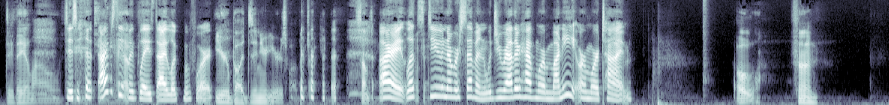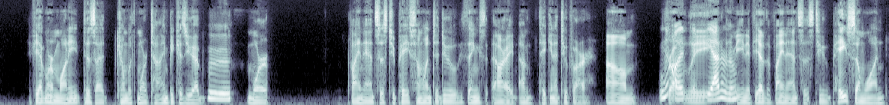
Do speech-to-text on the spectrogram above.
do they allow? Did you I've seen have the glazed eye look before. earbuds in your ears while they're talking. Something. All right, But, let's okay. do number seven. Would you rather have more money or more time? Oh, hmm. If you have more money, does that come with more time because you have Hmm. More finances to pay someone to do things? All right, I'm taking it too far. Um, No, it probably. be. I don't know. I mean, if you have the finances to pay someone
